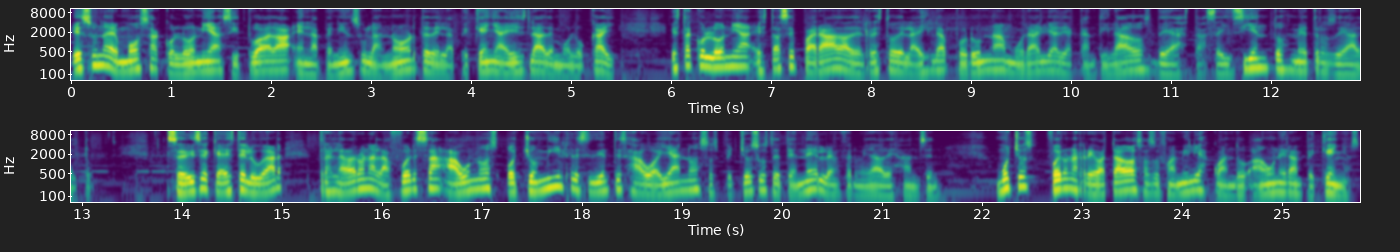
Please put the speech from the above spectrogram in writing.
es una hermosa colonia situada en la península norte de la pequeña isla de Molokai. Esta colonia está separada del resto de la isla por una muralla de acantilados de hasta 600 metros de alto. Se dice que a este lugar trasladaron a la fuerza a unos 8.000 residentes hawaianos sospechosos de tener la enfermedad de Hansen. Muchos fueron arrebatados a sus familias cuando aún eran pequeños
